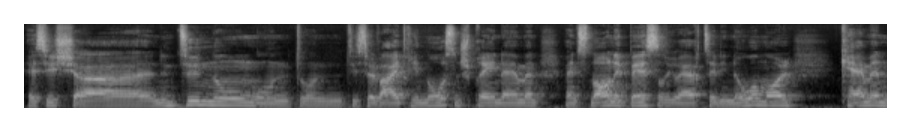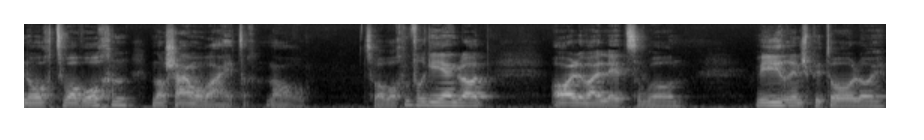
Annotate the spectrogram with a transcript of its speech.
es ist äh, eine Entzündung und, und ich soll weiterhin Nosenspray nehmen. Wenn es noch nicht besser wird, soll ich noch einmal kämen nach zwei Wochen, dann schauen wir weiter. Nach zwei Wochen vergehen gerade, alle weil letzter waren. Wieder ins Spital.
